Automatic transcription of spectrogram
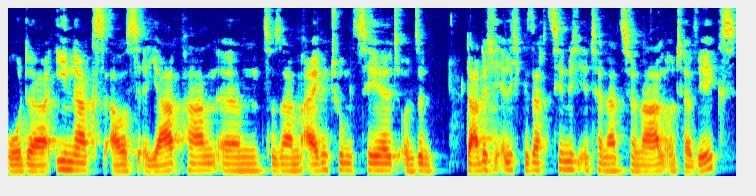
oder Inax aus Japan ähm, zu seinem Eigentum zählt und sind dadurch ehrlich gesagt ziemlich international unterwegs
